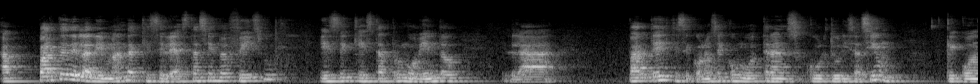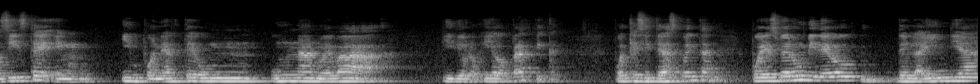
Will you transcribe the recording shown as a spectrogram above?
aparte de la demanda que se le está haciendo a Facebook, es de que está promoviendo la parte que se conoce como transculturización, que consiste en imponerte un, una nueva ideología o práctica. Porque si te das cuenta, puedes ver un video de la India,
